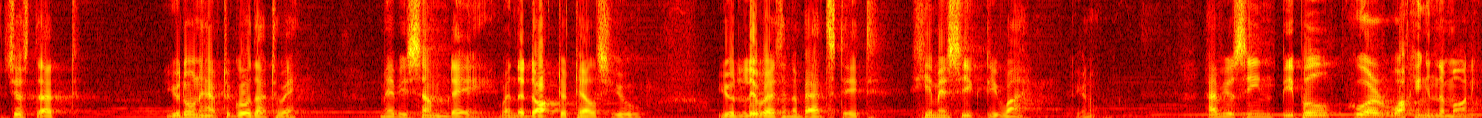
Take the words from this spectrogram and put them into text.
It's just that you don't have to go that way. Maybe someday, when the doctor tells you your liver is in a bad state, he may seek divine, you know. Have you seen people who are walking in the morning?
